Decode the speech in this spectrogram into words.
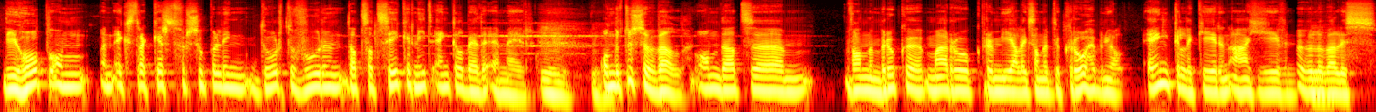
die hoop om een extra kerstversoepeling door te voeren, dat zat zeker niet enkel bij de MR. Mhm. Mhm. Ondertussen wel, omdat ehm, Van den Broeke, maar ook premier Alexander de Croo hebben nu al enkele keren aangegeven. We willen wel eens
